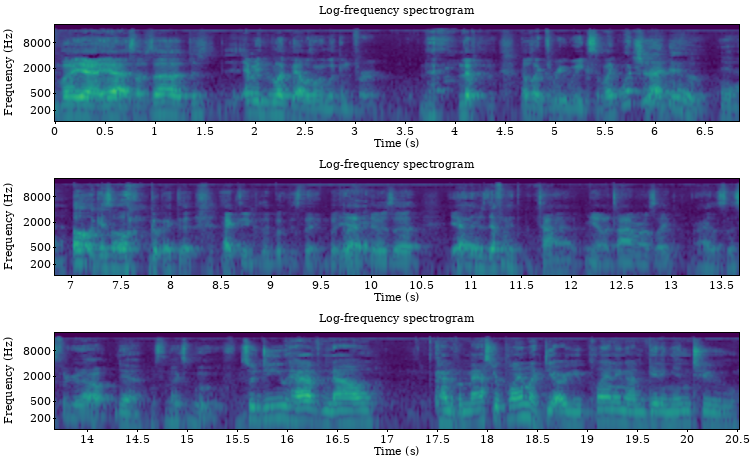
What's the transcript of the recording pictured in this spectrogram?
but yeah, yeah. So, so just, I mean, luckily I was only looking for, that was like three weeks. I'm like, what should I do? yeah. Oh, I guess I'll go back to acting because I booked this thing. But yeah, Right. there was a, yeah, there was definitely time, you know, a time where I was like, all right, let's let's figure it out. Yeah. What's the next move? You So do you have now kind of a master plan? Like, do, are you planning on getting into,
